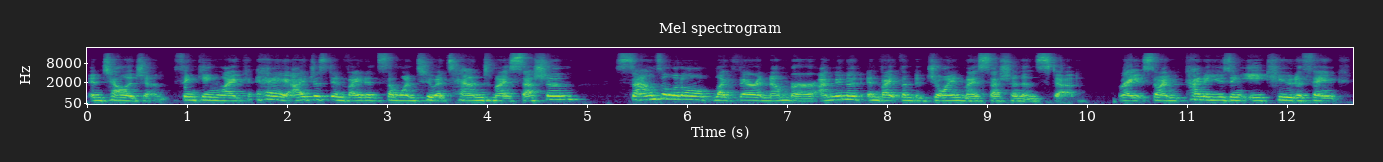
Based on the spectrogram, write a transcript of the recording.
intelligent, thinking like, hey, I just invited someone to attend my session. Sounds a little like they're a number. I'm going to invite them to join my session instead, right? So I'm kind of using EQ to think,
